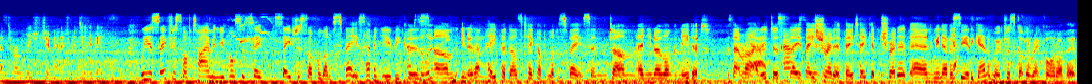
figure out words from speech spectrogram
customer relationship management database. Well, you've saved yourself time, and you've also saved saved yourself a lot of space, haven't you? Because um, you know that Mm. paper does take up a lot of space, and um, and you no longer need it. Is that right? Yeah, it just they, they shred it, they take it and shred it, and we never Yeah. see it again, and we've just got the record of it.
